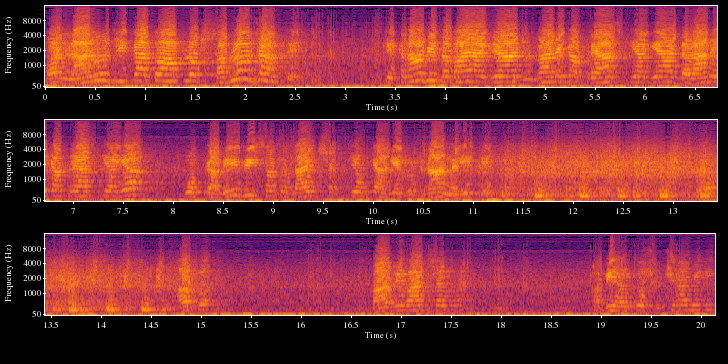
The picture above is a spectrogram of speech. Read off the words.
और लालू जी का तो आप लोग सब लोग जानते हैं। कितना भी दबाया गया, झुकाने का प्रयास किया गया, डराने का प्रयास किया गया, वो कभी भी सांप्रदायिक शक्तियों के आगे घुटना नहीं थे अब वाद विवाद चल रहा अभी हमको सूचना मिली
